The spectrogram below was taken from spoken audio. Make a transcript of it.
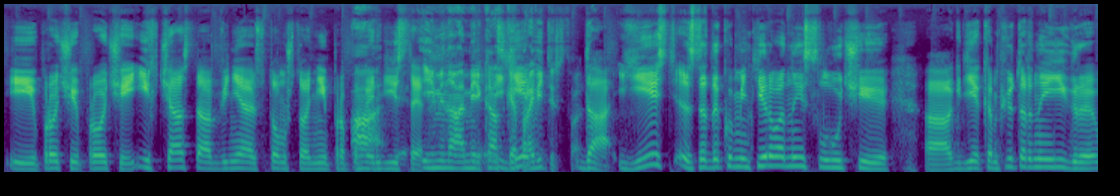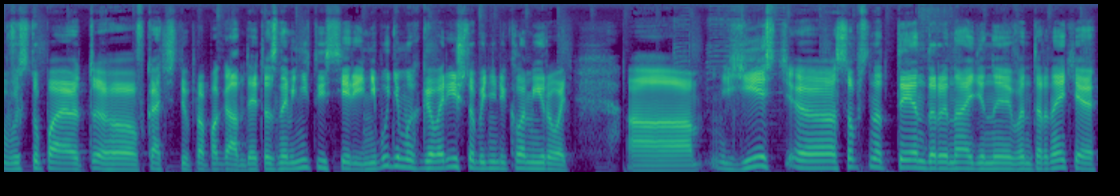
и прочие, прочие. Их часто обвиняют в том, что они пропагандисты. А, именно американское Е- правительство. Да, есть задокументированные случаи, а, где компьютерные игры выступают э, в качестве пропаганды. Это знаменитые серии. Не будем их говорить, чтобы не рекламировать. А, Есть, э, собственно, тендеры, найденные в интернете.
